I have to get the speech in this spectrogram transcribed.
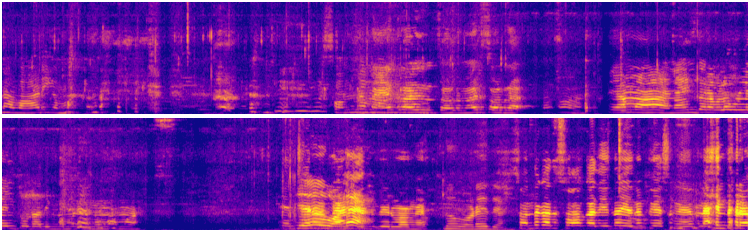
நான் வாடகைம்மா சொல்ற மாதிரி. சொல்ற ஏமா நயன்தாராவெல்லாம் உள்ள இழுத்து விடாதீங்க. அம்மா. போயிருவாங்க. சொந்த கதை சோக கதையை தான் எதுவும் பேசுங்க. நயன்தாரா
